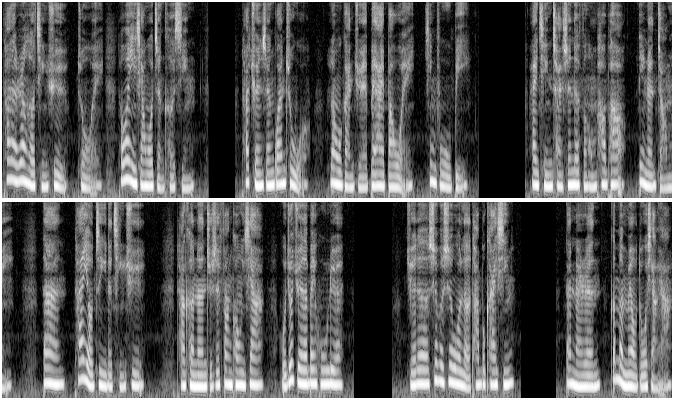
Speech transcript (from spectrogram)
他的任何情绪作为都会影响我整颗心。他全神关注我，让我感觉被爱包围，幸福无比。爱情产生的粉红泡泡令人着迷，但他有自己的情绪。他可能只是放空一下，我就觉得被忽略，觉得是不是我惹他不开心？但男人根本没有多想呀，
